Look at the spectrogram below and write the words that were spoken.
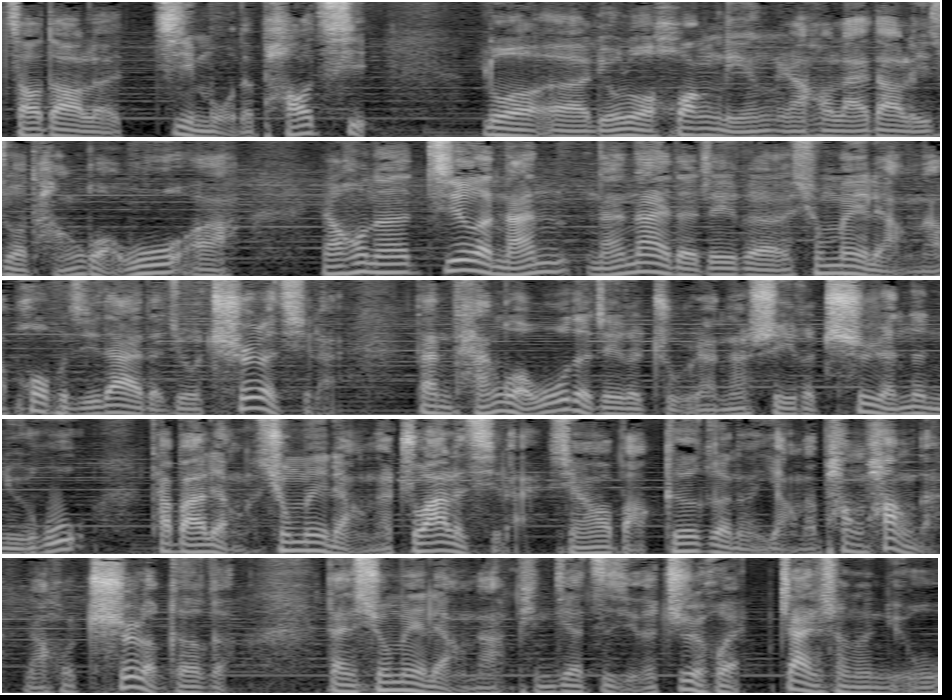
遭到了继母的抛弃，落呃流落荒陵，然后来到了一座糖果屋啊，然后呢饥饿难难耐的这个兄妹俩呢迫不及待的就吃了起来，但糖果屋的这个主人呢是一个吃人的女巫，她把两兄妹俩呢抓了起来，想要把哥哥呢养得胖胖的，然后吃了哥哥，但兄妹俩呢凭借自己的智慧战胜了女巫，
